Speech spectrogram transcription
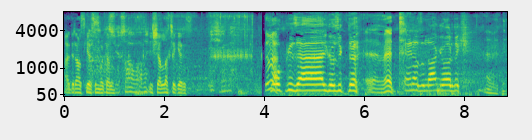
Hadi rast gelsin bakalım. Basıyor. Sağ ol abi. İnşallah çekeriz. Değil mi? Çok güzel gözüktü. Evet. En azından gördük. Evet.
